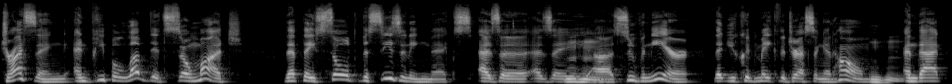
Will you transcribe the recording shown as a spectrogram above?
Dressing, and people loved it so much that they sold the seasoning mix as a as a Mhm. uh, souvenir that you could make the dressing at home, Mhm. and that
